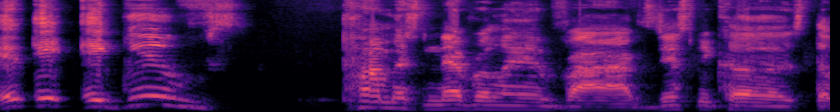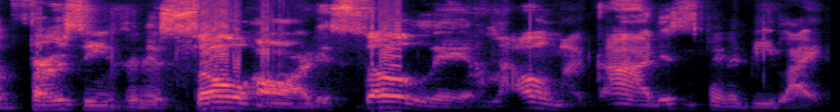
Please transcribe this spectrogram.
it, it, it gives Promise Neverland vibes just because the first season is so hard, it's so lit. I'm like, oh my god, this is gonna be like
